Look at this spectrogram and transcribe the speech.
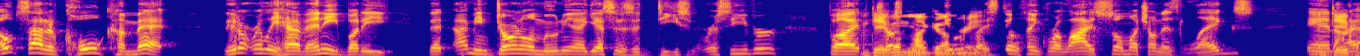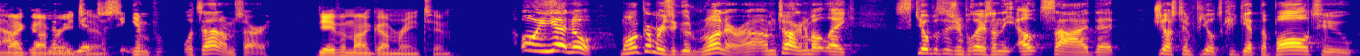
outside of Cole Kmet, they don't really have anybody that. I mean, Darnell Mooney, I guess, is a decent receiver, but David Justin Montgomery, Fields, I still think relies so much on his legs. And, and David I, Montgomery yet too. to see him. What's that? I'm sorry. David Montgomery too. Oh yeah, no, Montgomery's a good runner. I'm talking about like skill position players on the outside that Justin Fields could get the ball to.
